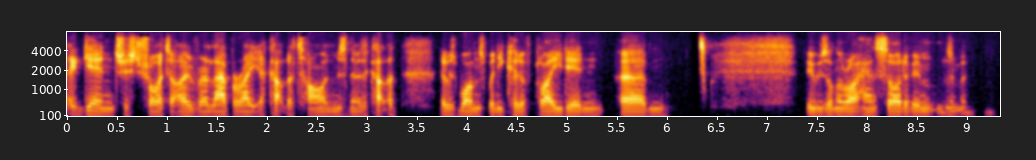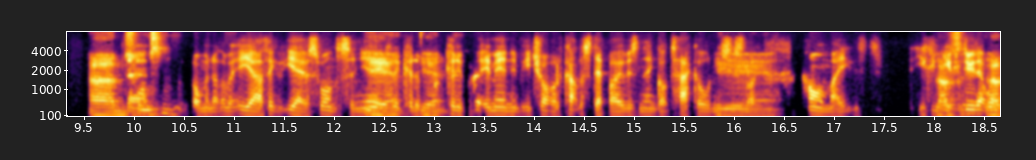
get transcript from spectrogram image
again just tried to over elaborate a couple of times. And there was a couple of there was ones when he could have played in. Um, who was on the right hand side of him? Um, Swanson. Um, yeah, I think yeah, Swanson. Yeah, yeah could have yeah. could have put him in. He tried a couple of step overs and then got tackled. And he's yeah. just like, "Come on, mate, you can loves, you can do that when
